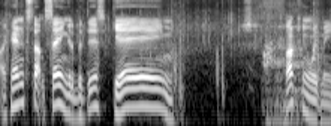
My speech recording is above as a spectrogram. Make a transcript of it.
I can't stop saying it, but this game. Fucking with me.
